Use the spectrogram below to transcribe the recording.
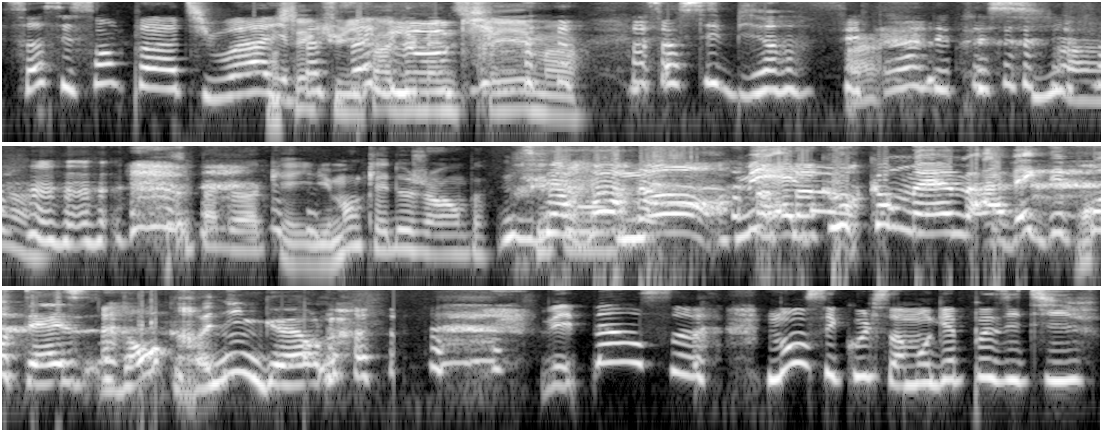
ça, c'est sympa, tu vois. on Il y sait a que pas tu de lis ça pas du glauque. mainstream. Ça, c'est bien. C'est Ah. pas dépressif. Ah, c'est pas glauque, il lui manque les deux jambes. Non, Mais elle court quand même avec des prothèses, donc Running Girl. mais mince. Non, c'est cool, c'est un manga positif.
